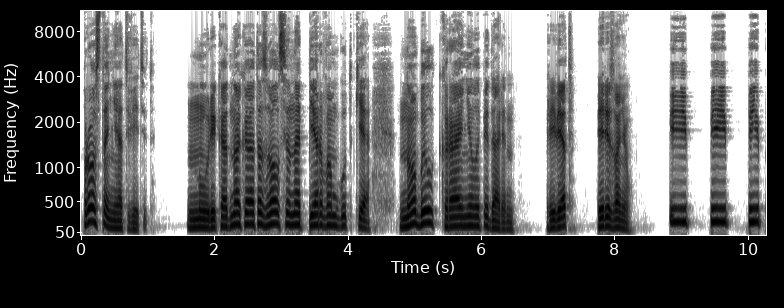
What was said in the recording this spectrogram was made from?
просто не ответит. Нурик, однако, отозвался на первом гудке, но был крайне лапидарен. «Привет, перезвоню». «Пип-пип-пип,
